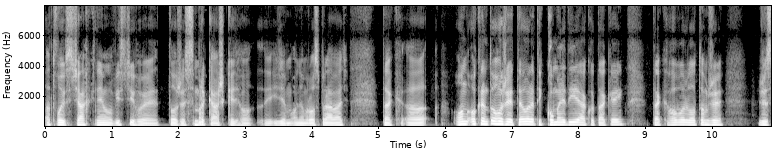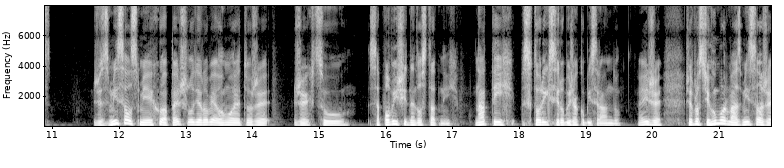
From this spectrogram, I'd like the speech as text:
a tvoj vzťah k nemu vystihuje to, že smrkáš, keď ho idem o ňom rozprávať, tak uh, on okrem toho, že je teoretik komédie ako takej, tak hovoril o tom, že, že, že zmysel smiechu a prečo ľudia robia humor je to, že, že chcú sa povýšiť nad ostatných. Nad tých, z ktorých si robíš akoby srandu. Hej, že, že proste humor má zmysel, že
